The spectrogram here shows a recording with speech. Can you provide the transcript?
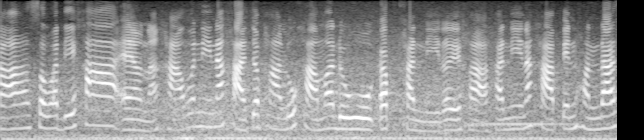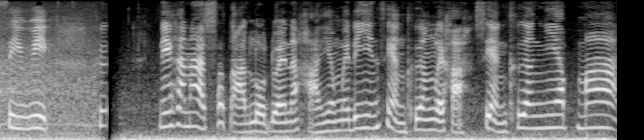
ค่ะสวัสดีค่ะแอลนะคะ วันนี้นะคะจะพาลูกค้ามาดูกับคันนี้เลยค่ะ คันนี้นะคะเป็น Honda Civic คือนี่ขนาดสตาร์ทรถด้วยนะคะ ยังไม่ได้ยินเสียงเครื่องเลยค่ะ เสียงเครื่องเงียบมาก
